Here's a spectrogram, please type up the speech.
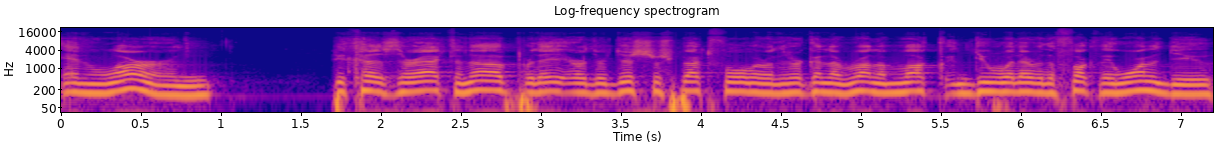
and learn because they're acting up or they or they're disrespectful or they're going to run amok and do whatever the fuck they want to do,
